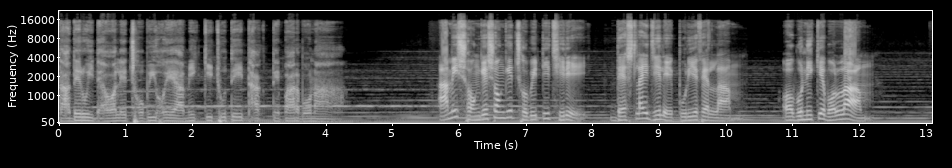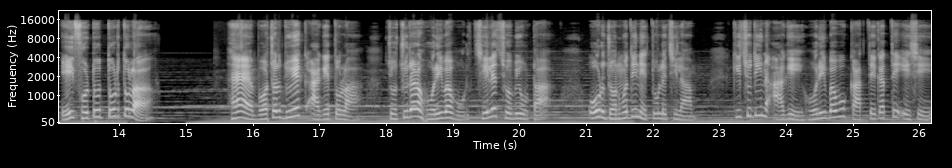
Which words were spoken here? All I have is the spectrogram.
তাদের ওই দেওয়ালে ছবি হয়ে আমি কিছুতেই থাকতে পারব না। আমি সঙ্গে সঙ্গে ছবিটি ছিঁড়ে দেশলাই জেলে পুড়িয়ে ফেললাম। অবনীকে বললাম এই ফটো তোর তোলা? হ্যাঁ বছর দুয়েক আগে তোলা। চচুরার হরিবাবুর ছেলে ছবি ওটা ওর জন্মদিনে তুলেছিলাম। কিছুদিন আগে হরিবাবু কাঁদতে কাঁদতে এসে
